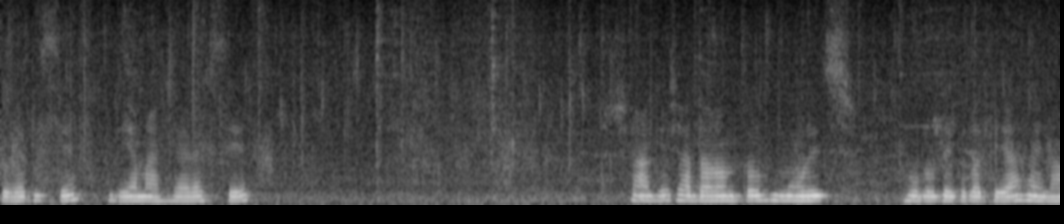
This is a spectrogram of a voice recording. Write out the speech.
করে দিছি, দিয়ে মাখিয়ে রাখছি। শাকে সাধারণত মরিচ, হলুদ এগুলো দেওয়া হয় না।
